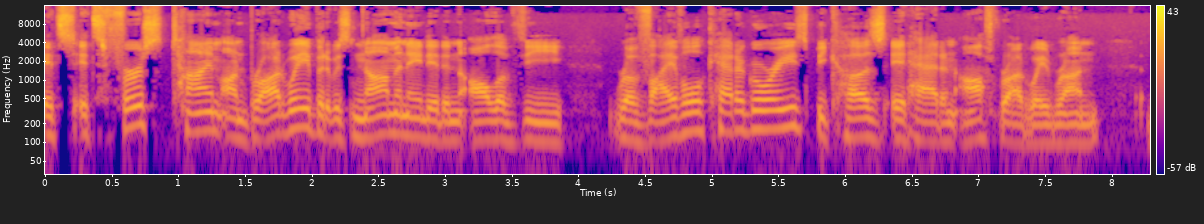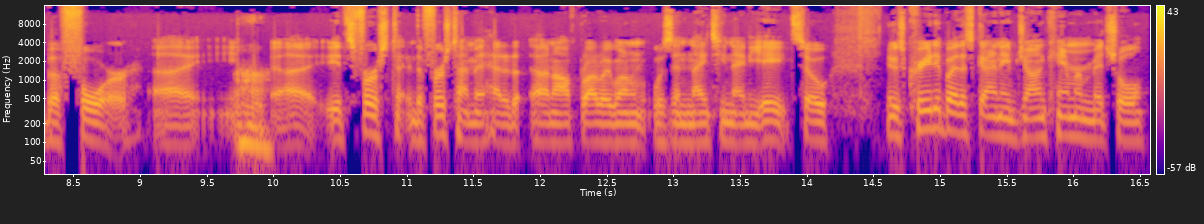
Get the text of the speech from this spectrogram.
It's its first time on Broadway, but it was nominated in all of the revival categories because it had an off Broadway run before. Uh, in- uh, its first the first time it had an off Broadway one was in 1998. So it was created by this guy named John Cameron Mitchell.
